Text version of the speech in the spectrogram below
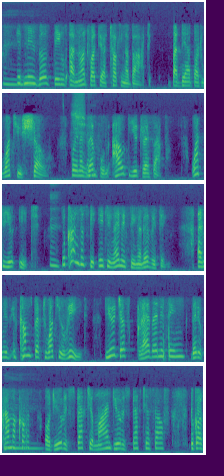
Mm. It means those things are not what you are talking about, but they are about what you show for an sure. example, how do you dress up? What do you eat? Mm. You can't just be eating anything and everything. And it, it, comes back to what you read. Do you just grab anything that you come mm. across? Or do you respect your mind? Do you respect yourself? Because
